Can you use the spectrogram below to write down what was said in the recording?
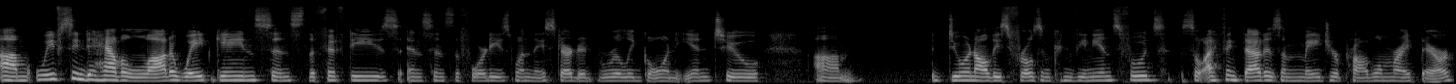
Um, we've seen to have a lot of weight gain since the 50s and since the 40s when they started really going into um, doing all these frozen convenience foods. So I think that is a major problem right there.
